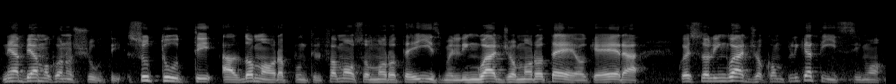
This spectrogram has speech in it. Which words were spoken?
ne abbiamo conosciuti. Su tutti Aldo Moro, appunto il famoso moroteismo, il linguaggio moroteo che era questo linguaggio complicatissimo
